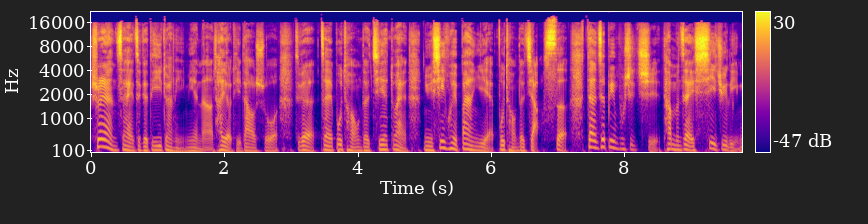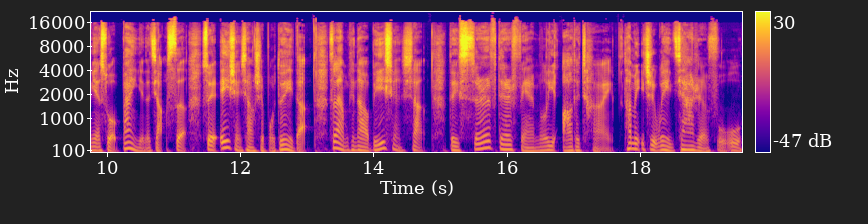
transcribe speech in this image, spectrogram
虽然在这个第一段里面呢，他有提到说，这个在不同的阶段，女性会扮演不同的角色，但这并不是指他们在戏剧里面所扮演的角色，所以 A 选项是不对的。再来，我们看到 B 选项，They serve their family all the time，他们一直为家人服务。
